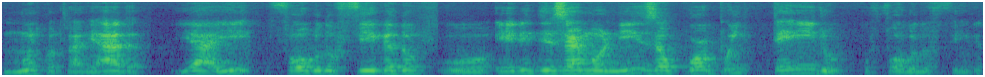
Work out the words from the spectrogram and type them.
muito contrariada, e aí fogo do fígado, o, ele desarmoniza o corpo inteiro, o fogo do fígado.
